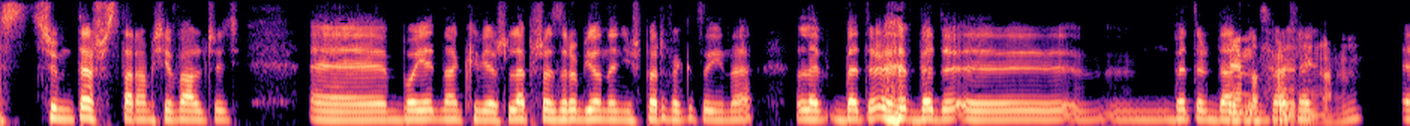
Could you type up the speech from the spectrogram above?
z czym też staram się walczyć, e, bo jednak, wiesz, lepsze zrobione niż perfekcyjne, le, better, better, e, better done than perfect. Mhm. E,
